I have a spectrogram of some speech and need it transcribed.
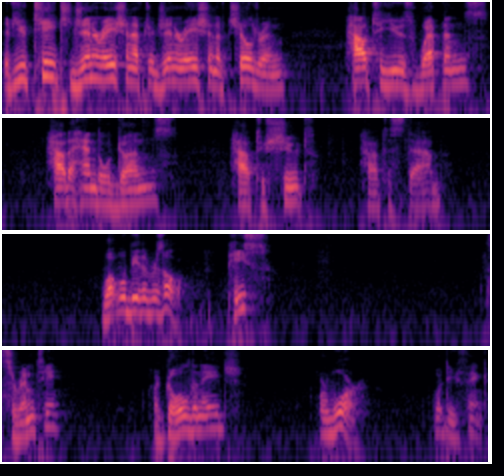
If you teach generation after generation of children how to use weapons, how to handle guns, how to shoot, how to stab. What will be the result? Peace? Serenity? A golden age? Or war? What do you think?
